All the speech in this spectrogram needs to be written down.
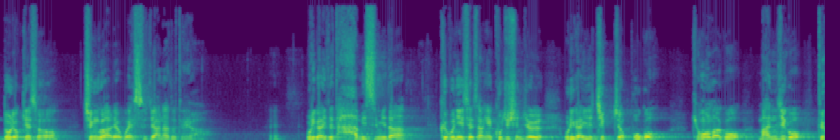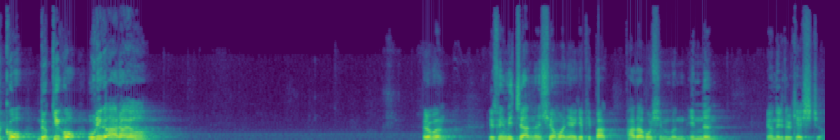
노력해서 증거하려고 애쓰지 않아도 돼요. 예? 우리가 이제 다 믿습니다. 그분이 세상에 구주신 줄 우리가 이제 직접 보고 경험하고 만지고 듣고 느끼고 우리가 알아요. 여러분, 예수님 믿지 않는 시어머니에게 핍박 받아보신 분 있는 며느리들 계시죠?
